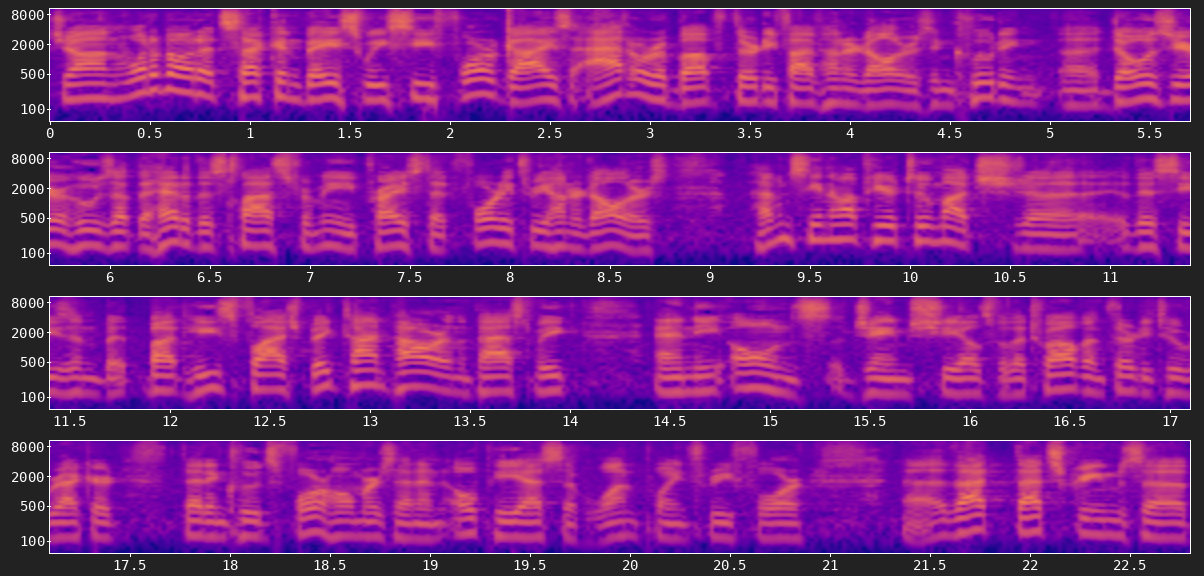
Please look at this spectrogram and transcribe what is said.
John, what about at second base? We see four guys at or above $3,500, including uh, Dozier, who's at the head of this class for me, priced at $4,300. Haven't seen him up here too much uh, this season, but, but he's flashed big time power in the past week, and he owns James Shields with a 12 and 32 record that includes four homers and an OPS of 1.34. Uh, that that screams uh,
